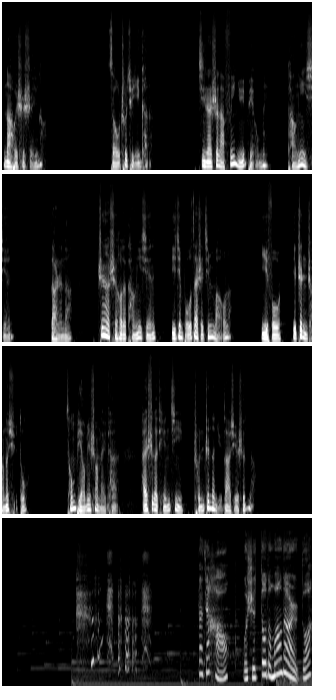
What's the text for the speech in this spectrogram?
那会是谁呢？走出去一看，竟然是那飞女表妹唐艺贤。当然了，这时候的唐艺贤已经不再是金毛了，衣服也正常了许多。从表面上来看，还是个恬静纯真的女大学生呢。大家好，我是豆豆猫的耳朵。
